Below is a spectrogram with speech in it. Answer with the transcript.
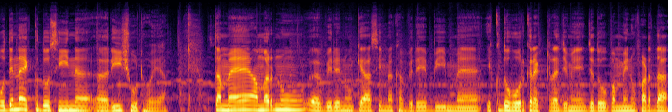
ਉਹਦੇ ਨਾਲ ਇੱਕ ਦੋ ਸੀਨ ਰੀਸ਼ੂਟ ਹੋਏ ਆ। ਤਾਂ ਮੈਂ ਅਮਰ ਨੂੰ ਵੀਰੇ ਨੂੰ ਕਿਹਾ ਸੀ, ਮੈਂ ਕਿਹਾ, ਵੀਰੇ ਵੀ ਮੈਂ ਇੱਕ ਦੋ ਹੋਰ ਕਰੈਕਟਰ ਆ, ਜਿਵੇਂ ਜਦੋਂ ਉਹ ਪੰਮੇ ਨੂੰ ਫੜਦਾ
